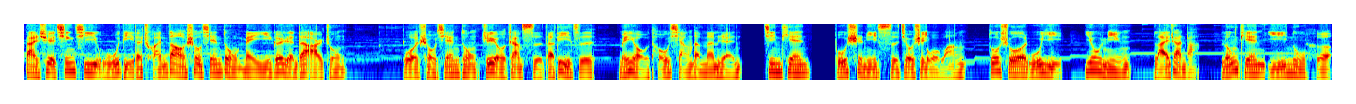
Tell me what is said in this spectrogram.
但却清晰无比的传到寿仙洞每一个人的耳中。我寿仙洞只有战死的弟子，没有投降的门人。今天不是你死，就是我亡，多说无益。幽冥，来战吧！龙天一怒喝，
